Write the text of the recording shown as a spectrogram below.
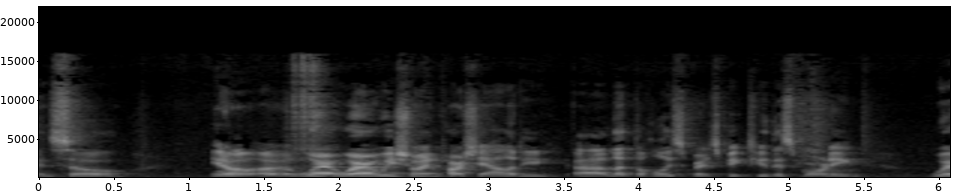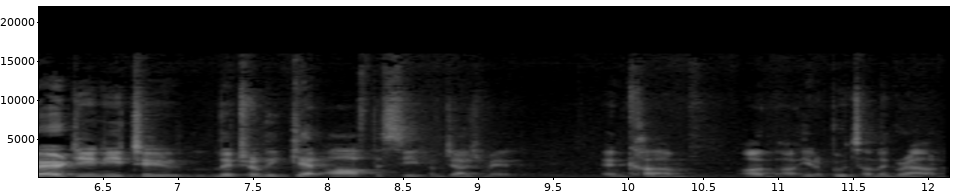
and so, you know, uh, where, where are we showing partiality? Uh, let the Holy Spirit speak to you this morning. Where do you need to literally get off the seat of judgment and come on, uh, you know, boots on the ground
